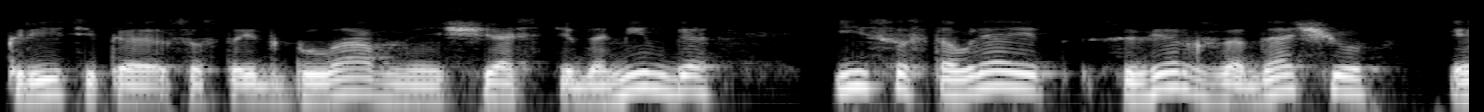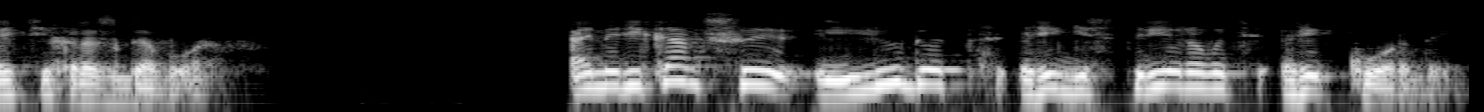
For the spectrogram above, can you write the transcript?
критика, состоит главное счастье Доминго, и составляет сверхзадачу этих разговоров. Американцы любят регистрировать рекорды.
